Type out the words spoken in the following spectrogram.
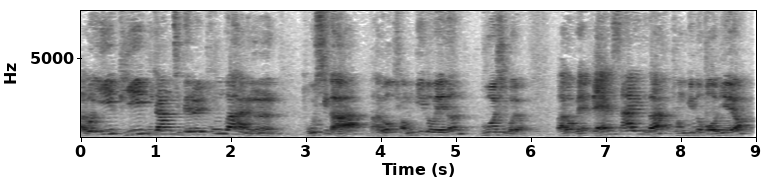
바로 이 비무장지대를 통과하는 도시가 바로 경기도에는 무엇이고요? 바로 맨, 맨 사이드가 경기도 어디예요?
